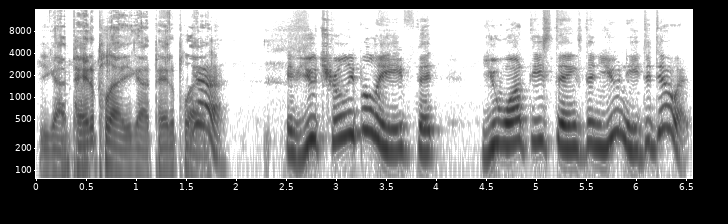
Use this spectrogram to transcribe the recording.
You got to pay to play. You got to pay to play. Yeah. If you truly believe that you want these things, then you need to do it.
